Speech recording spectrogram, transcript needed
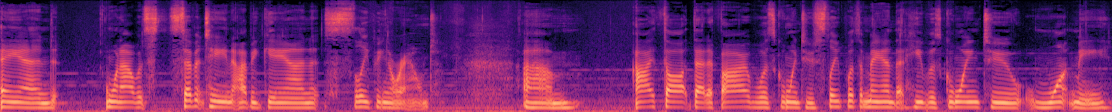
and when I was 17, I began sleeping around. Um, I thought that if I was going to sleep with a man, that he was going to want me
